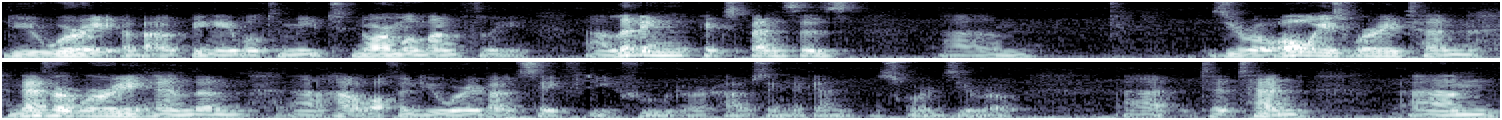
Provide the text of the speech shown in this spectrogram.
do you worry about being able to meet normal monthly uh, living expenses? Um, zero always worry, 10 never worry, and then uh, how often do you worry about safety, food, or housing? Again, scored zero uh, to 10. Um,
